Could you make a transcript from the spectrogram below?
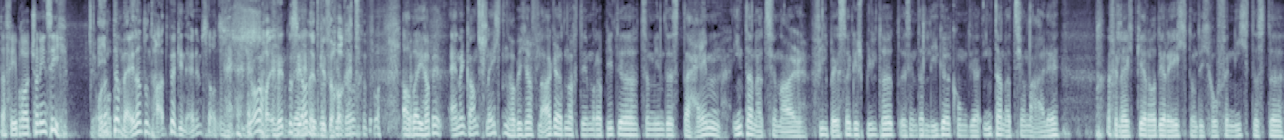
der Februar hat schon in sich. Ja, Inter Mailand und Hartberg in einem Satz. Ja, hätten wir sie auch nicht gesagt. Aber ich habe einen ganz schlechten habe ich auf Lager, nachdem Rapid ja zumindest daheim international viel besser gespielt hat als in der Liga, kommt ja internationale vielleicht gerade recht und ich hoffe nicht, dass der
